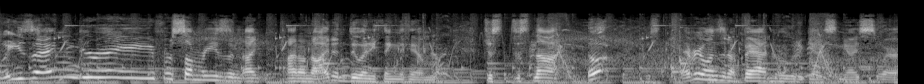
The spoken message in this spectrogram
no! He's angry for some reason. I I don't know. I didn't do anything to him. Just just not. Uh, just, everyone's in a bad mood against me. I swear.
